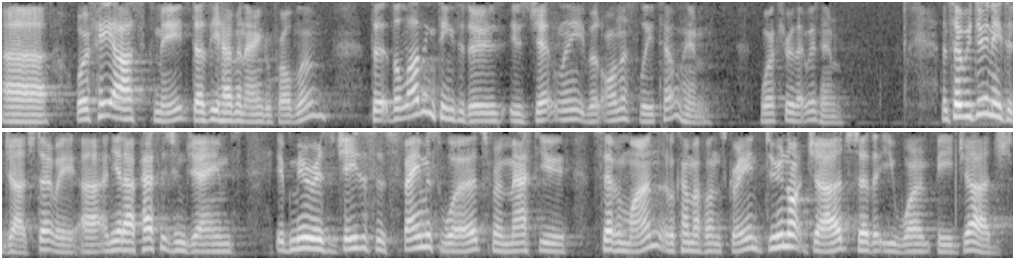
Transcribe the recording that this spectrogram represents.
Uh, or if he asks me, does he have an anger problem? The, the loving thing to do is, is gently but honestly tell him, work through that with him. And so we do need to judge, don't we? Uh, and yet our passage in James it mirrors Jesus' famous words from Matthew 7:1. It'll come up on screen. Do not judge so that you won't be judged.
